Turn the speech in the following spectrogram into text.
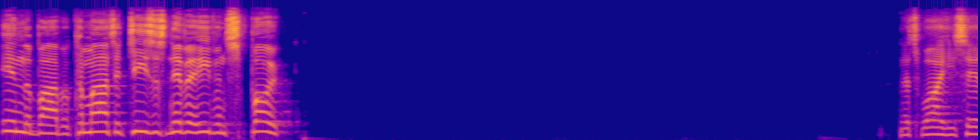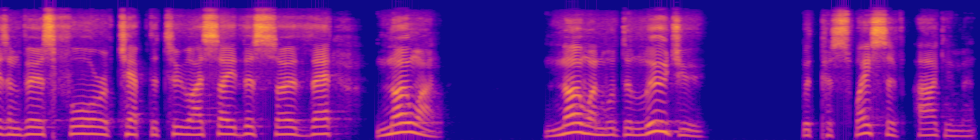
in the Bible, commands that Jesus never even spoke. That's why he says in verse 4 of chapter 2 I say this so that no one, no one will delude you with persuasive argument.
